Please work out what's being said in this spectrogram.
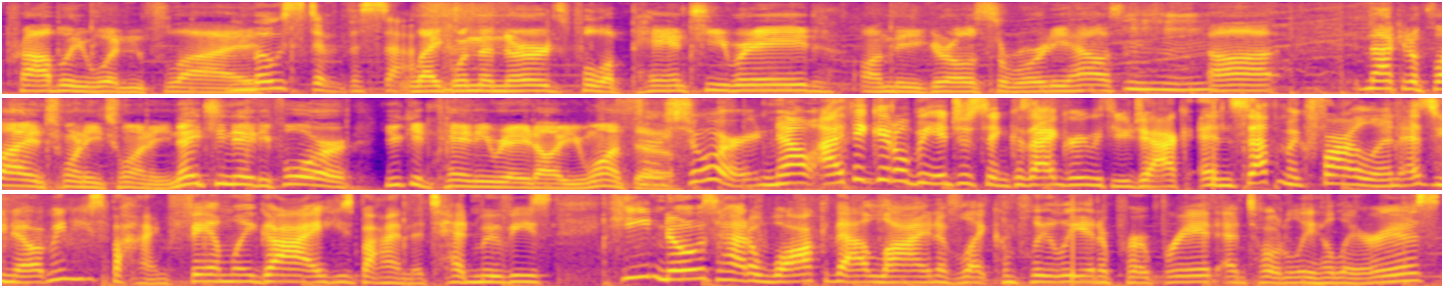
probably wouldn't fly. Most of the stuff. like when the nerds pull a panty raid on the girls' sorority house. Uh, not going to fly in 2020. 1984, you can panty raid all you want, though. For sure. Now, I think it'll be interesting because I agree with you, Jack. And Seth MacFarlane, as you know, I mean, he's behind Family Guy, he's behind the Ted movies. He knows how to walk that line of like completely inappropriate and totally hilarious.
